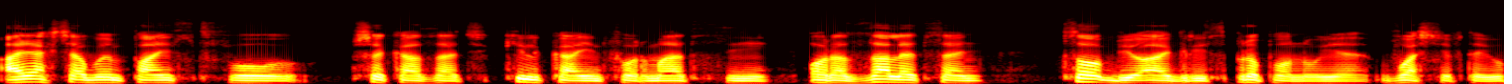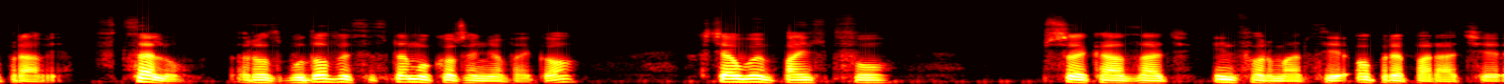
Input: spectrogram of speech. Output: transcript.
a ja chciałbym Państwu przekazać kilka informacji oraz zaleceń, co BioAgris proponuje właśnie w tej uprawie. W celu rozbudowy systemu korzeniowego chciałbym Państwu przekazać informacje o preparacie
